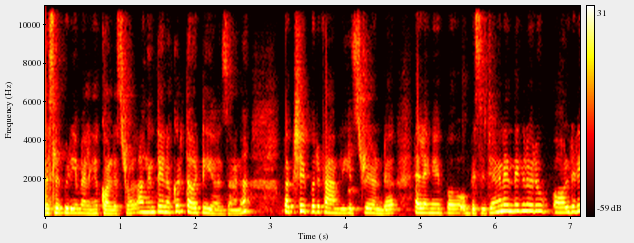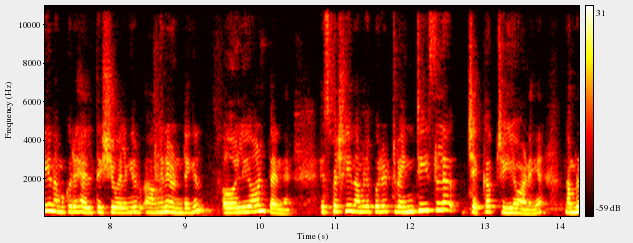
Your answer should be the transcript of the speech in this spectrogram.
ഡിസ്ലിപ്പിഡിയം അല്ലെങ്കിൽ കൊളസ്ട്രോൾ അങ്ങനത്തേനൊക്കെ ഒരു തേർട്ടി ഇയേഴ്സ് ആണ്. പക്ഷേ ഇപ്പോൾ ഒരു ഫാമിലി ഹിസ്റ്ററി ഉണ്ട്. അല്ലെങ്കിൽ ഇപ്പോൾ ഒബിസിറ്റി അങ്ങനെ എന്തെങ്കിലും ഒരു ഓൾറെഡി നമുക്കൊരു ഹെൽത്ത് ഇഷ്യൂ അല്ലെങ്കിൽ അങ്ങനെ ഉണ്ടെങ്കിൽ ഏർലി ഓൺ തന്നെ. എസ്പെഷ്യലി നമ്മളിപ്പോൾ ഒരു ട്വന്റീസിൽ ചെക്കപ്പ് ചെയ്യുവാണെങ്കിൽ നമ്മൾ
